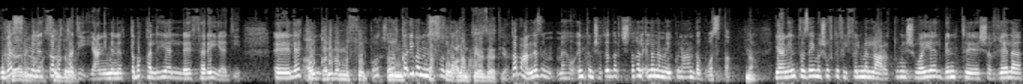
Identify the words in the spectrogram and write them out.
وبس من الدولة. دي يعني من الطبقة اللي هي الثرية دي آه، لكن أو قريبة من السلطة عشان والقريبه من تحصل السلطة على طبعا امتيازات يعني طبعا لازم ما هو أنت مش هتقدر تشتغل إلا لما يكون عندك واسطة نعم. يعني أنت زي ما شفت في الفيلم اللي عرضتوه من شوية البنت شغالة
